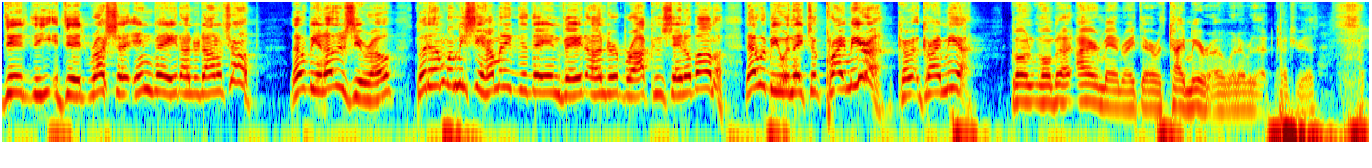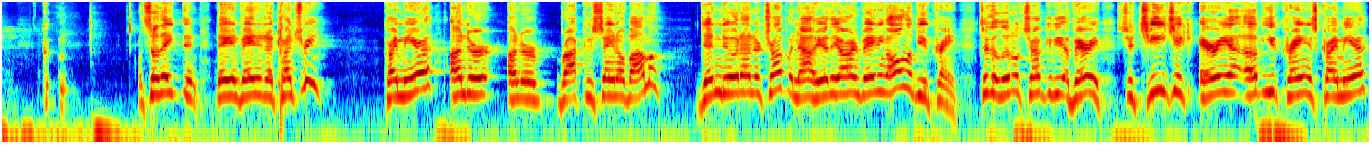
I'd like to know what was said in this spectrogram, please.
did the did Russia invade under Donald Trump? That would be another zero. But um, let me see, how many did they invade under Barack Hussein Obama? That would be when they took Crimea. Crimea. Going, going, but Iron Man right there with Chimera, whatever that country is. So they they invaded a country, Crimea, under under Barack Hussein Obama. Didn't do it under Trump, and now here they are invading all of Ukraine. Took a little chunk of you, a very strategic area of Ukraine is Crimea,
